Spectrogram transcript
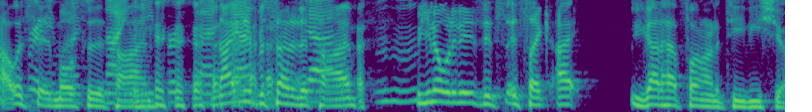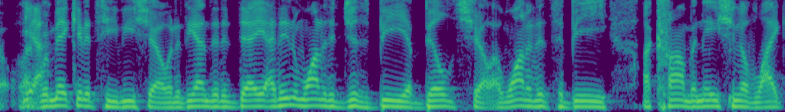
I would say most of the time, 90%, ninety yeah. percent of the Yeah. time. Mhm. But you know what it is? It's it's like I. You got to have fun on a TV show. Like Yeah. we're making a TV show, and at the end of the day, I didn't want it to just be a build show. I wanted it to be a combination of like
